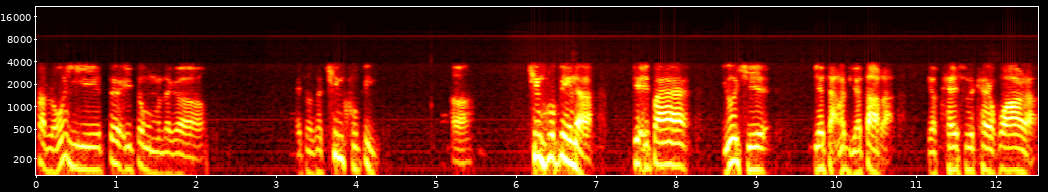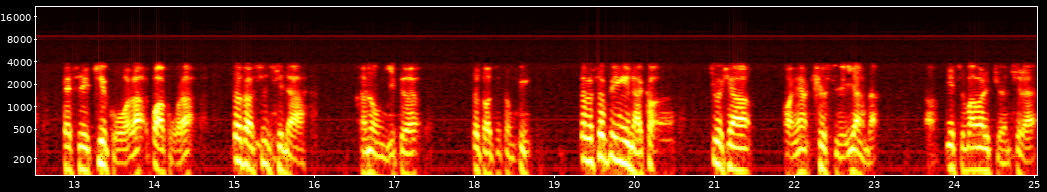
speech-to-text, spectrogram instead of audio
它容易得一种那个，一种是青枯病，啊，青枯病呢，就一般，尤其也长得比较大了，要开始开花了，开始结果了，挂果了，这段时期呢，很容易得得到这种病。这个这病呢，告就像好像缺水一样的，啊，一直慢慢的卷起来。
